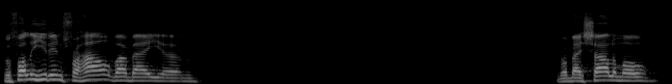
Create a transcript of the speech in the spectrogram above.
we vallen hier in het verhaal waarbij, um, waarbij Salomo,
